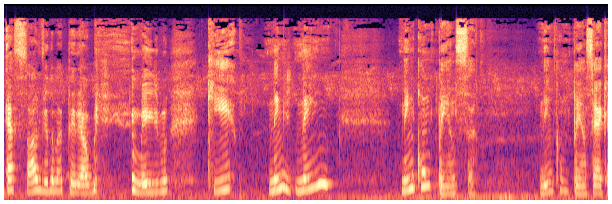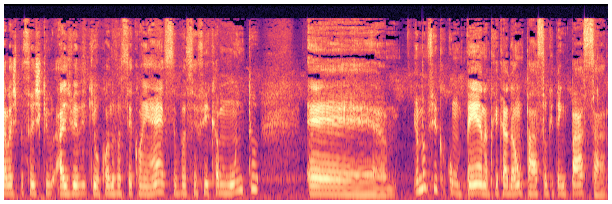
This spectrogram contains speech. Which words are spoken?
É só a vida material mesmo que nem, nem, nem compensa nem compensa. É aquelas pessoas que, às vezes, que quando você conhece, você fica muito. É... Eu não fico com pena, porque cada um passa o que tem que passar.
